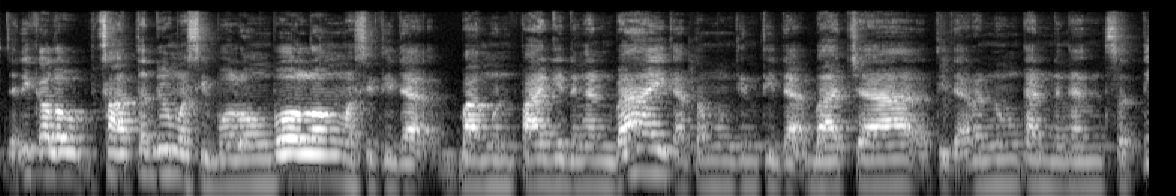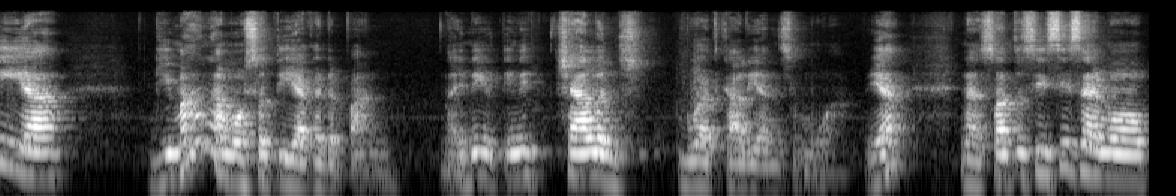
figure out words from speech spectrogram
Jadi kalau saat teduh masih bolong-bolong, masih tidak bangun pagi dengan baik, atau mungkin tidak baca, tidak renungkan dengan setia, gimana mau setia ke depan? Nah, ini ini challenge buat kalian semua, ya. Nah, satu sisi saya mau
